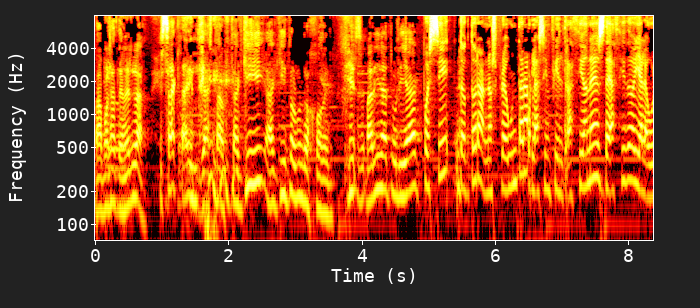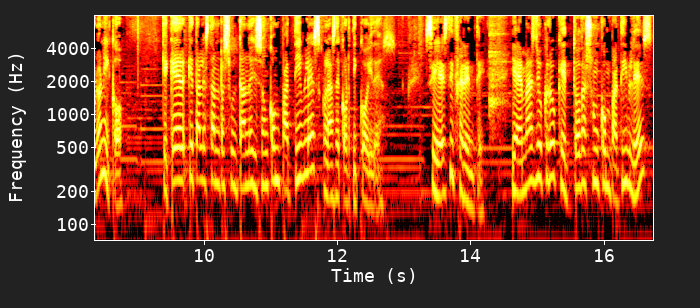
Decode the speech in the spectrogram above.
Vamos a tenerla. Exactamente. Ya está usted aquí, aquí todo el mundo joven. Marina Turiac. Pues sí, doctora, nos preguntan por las infiltraciones de ácido hialurónico. ¿Qué, qué tal están resultando y si son compatibles con las de corticoides? Sí, es diferente. Y además yo creo que todas son compatibles,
